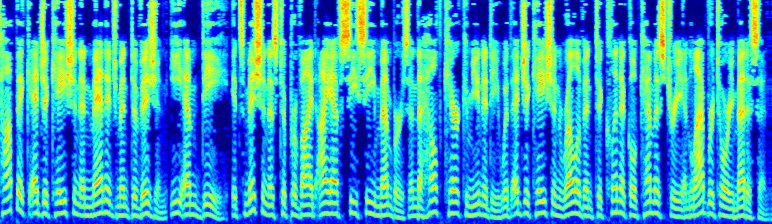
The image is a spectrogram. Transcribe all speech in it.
Topic Education and Management Division EMD Its mission is to provide IFCC members and the health care community with education relevant to clinical chemistry and laboratory medicine.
